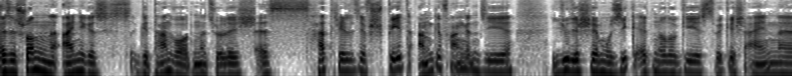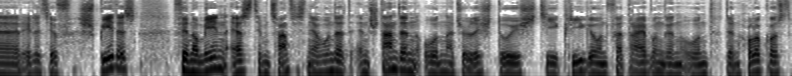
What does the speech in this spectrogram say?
Es ist schon einiges getan worden natürlich. Es hat relativ spät angefangen. Die jüdische Musikethnologie ist wirklich ein äh, relativ spätes Phänomen, erst im 20. Jahrhundert entstanden und natürlich durch die Kriege und Vertreibungen und den Holocaust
